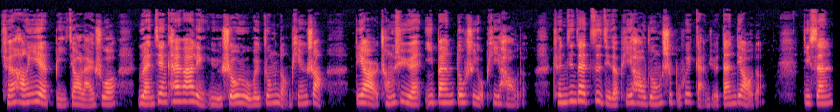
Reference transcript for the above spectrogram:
全行业比较来说，软件开发领域收入为中等偏上。第二，程序员一般都是有癖好的，沉浸在自己的癖好中是不会感觉单调的。第三，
